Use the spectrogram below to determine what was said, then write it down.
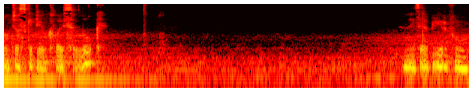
I'll just give you a closer look. And there's our beautiful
